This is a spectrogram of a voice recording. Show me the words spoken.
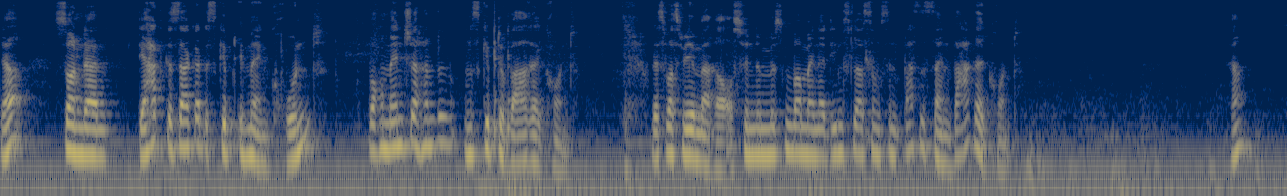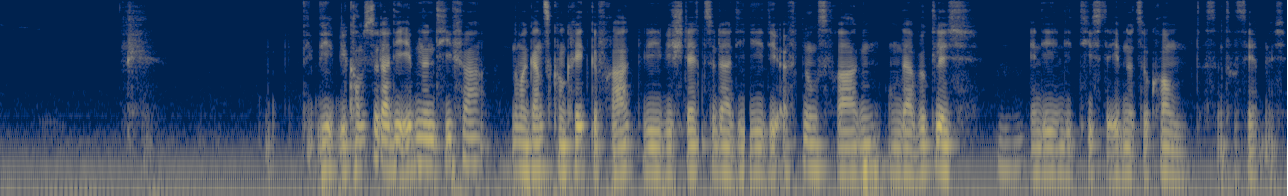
Ja, sondern der hat gesagt, es gibt immer einen Grund, warum Menschen handeln und es gibt einen wahren Grund. Und das, was wir immer herausfinden müssen, in der Dienstleistung sind, was ist sein wahrer Grund? Ja? Wie, wie kommst du da die Ebenen tiefer? Nochmal ganz konkret gefragt, wie, wie stellst du da die, die Öffnungsfragen, um da wirklich in die, in die tiefste Ebene zu kommen? Das interessiert mich.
